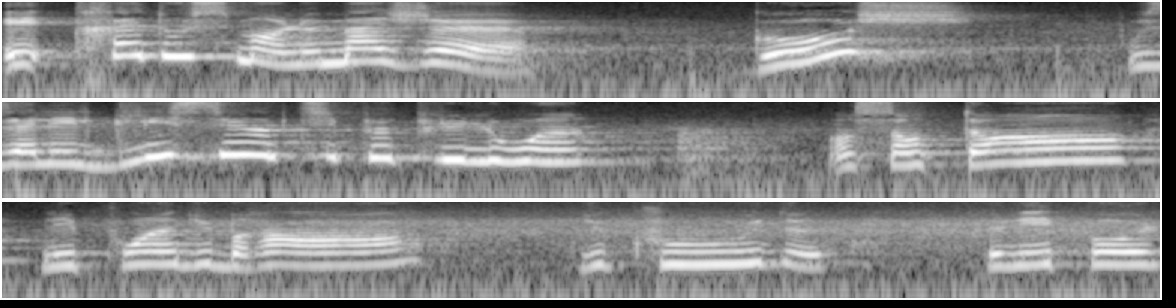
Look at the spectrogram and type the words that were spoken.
Et très doucement, le majeur gauche, vous allez le glisser un petit peu plus loin en sentant les points du bras, du coude, de l'épaule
